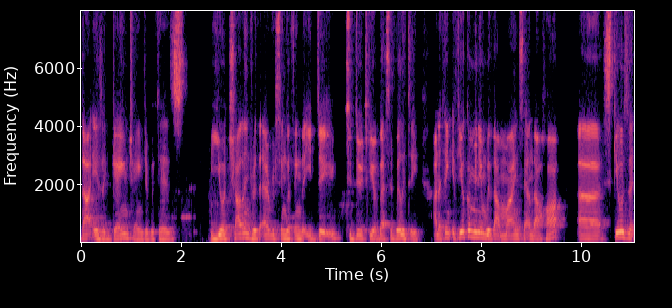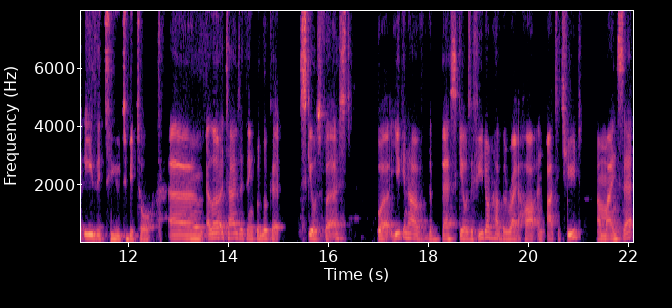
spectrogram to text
that is a game changer because you're challenged with every single thing that you do to do to your best ability. And I think if you're coming in with that mindset and that heart, uh, skills are easy to to be taught. Um, a lot of times, I think we look at skills first but you can have the best skills if you don't have the right heart and attitude and mindset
